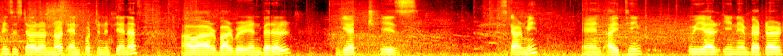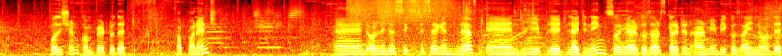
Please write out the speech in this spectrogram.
princess tower or not. And fortunately enough our barbarian Barrel get his skirmish and I think we are in a better position compared to that opponent and only just 60 seconds left and he played lightning. So here goes our skeleton army because I know that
